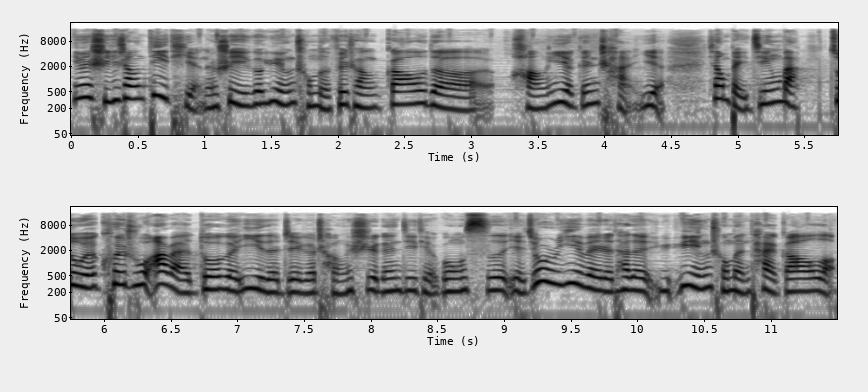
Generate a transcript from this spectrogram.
因为实际上地铁呢是一个运营成本非常高的行业跟产业。像北京吧，作为亏出二百多个亿的这个城市跟地铁公司，也就是意味着它的运营成本太高了。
